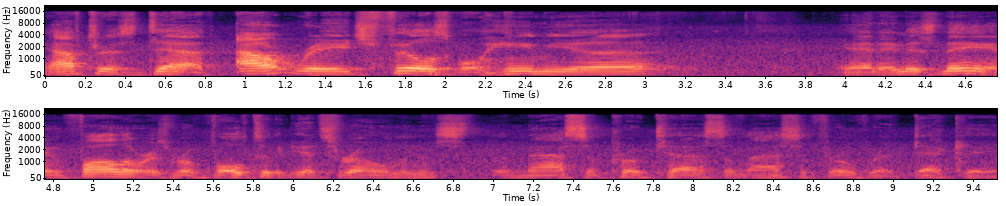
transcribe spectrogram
After his death, outrage fills Bohemia, and in his name, followers revolted against Rome in this massive protest that lasted for over a decade.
